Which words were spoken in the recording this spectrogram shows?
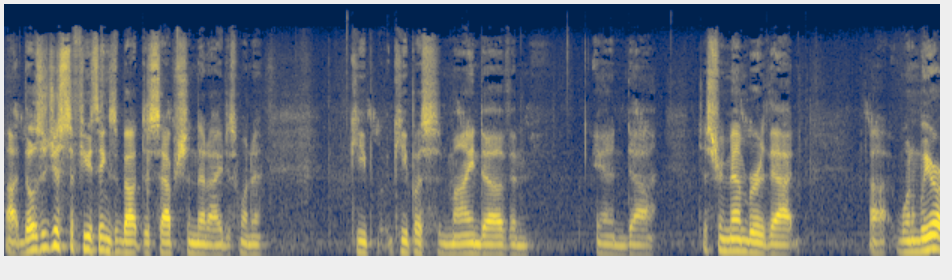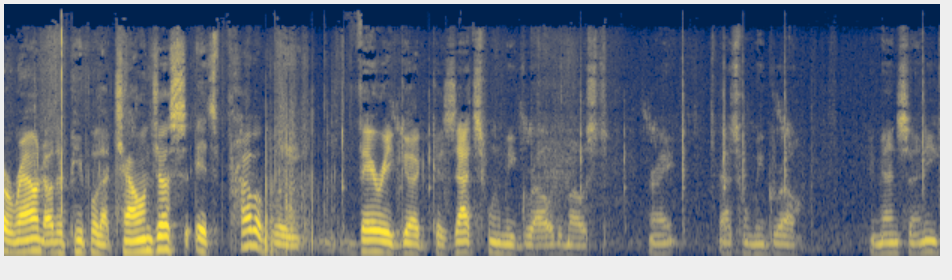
uh, those are just a few things about deception that I just want to keep keep us in mind of, and and uh, just remember that uh, when we are around other people that challenge us, it's probably very good because that's when we grow the most, right? That's when we grow. Amen. So, any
